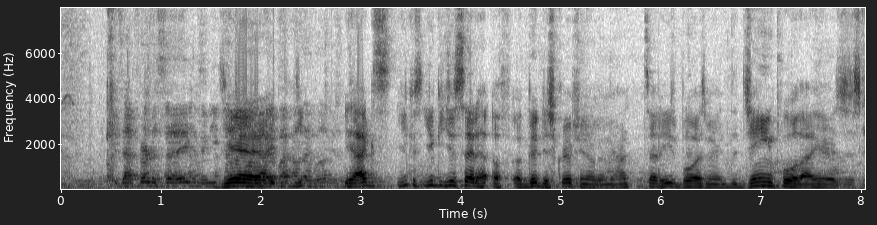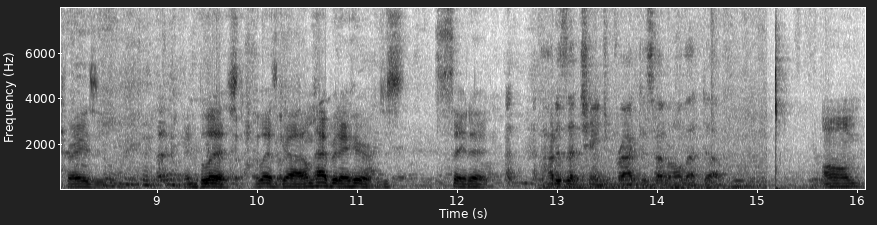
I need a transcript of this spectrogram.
Is that fair to say? I mean, you yeah, you, yeah. I could, you could you could just say a, a, good description of it, man. I tell these boys, man, the gene pool out here is just crazy. and blessed, blessed God. I'm happy they're here. Just say that. How does that change practice having all that depth? Um,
